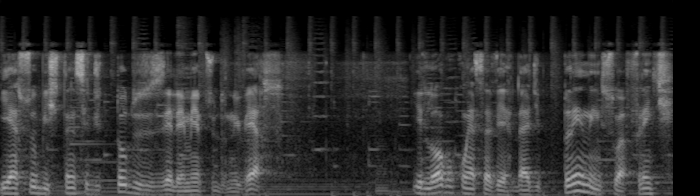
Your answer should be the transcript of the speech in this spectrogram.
e a substância de todos os elementos do universo? E logo com essa verdade plena em sua frente,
